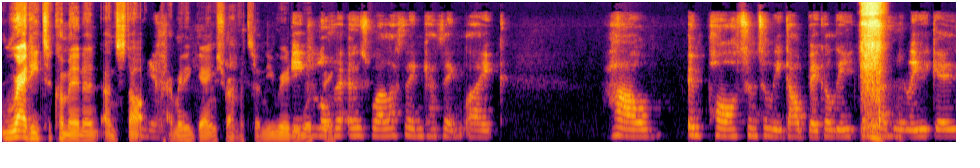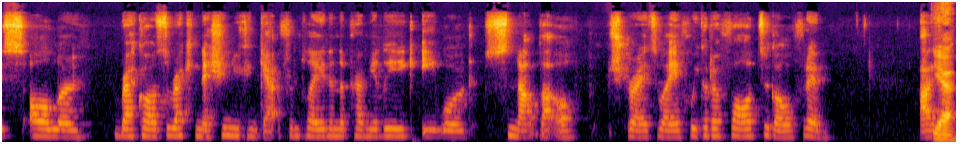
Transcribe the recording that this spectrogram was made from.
ready to come in and, and start Yeah. Premier League games for Everton. He really He'd would love be. it as well. I think. I think like how important a league, how big a league the Premier League is, all the records, the recognition you can get from playing in the Premier League. He would snap that up straight away if we could afford to go for him. I'd Yeah.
